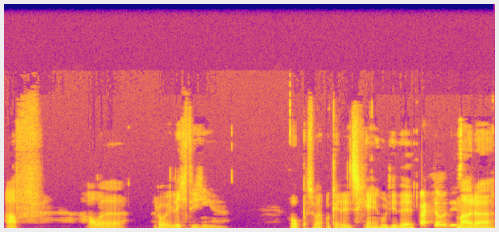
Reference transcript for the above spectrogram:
af. Alle rode lichten gingen op. Zo van, oké, dit is geen goed idee. Pak dat we deze maar uh,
